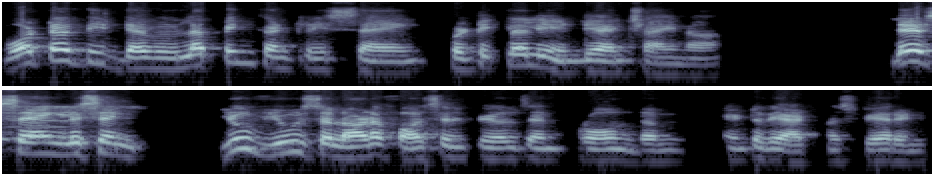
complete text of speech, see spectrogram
What are the developing countries saying, particularly India and China? They're saying, listen, you've used a lot of fossil fuels and thrown them into the atmosphere and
